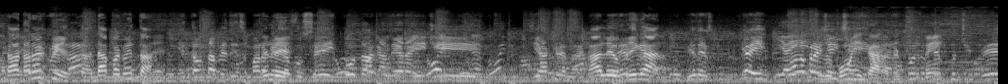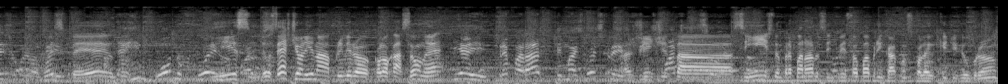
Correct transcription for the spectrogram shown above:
aí. Tá pra tranquilo, tá- dá pra aguentar. Então tá beleza. Parabéns Beleza. a você e toda a galera aí de, de Acrelândia. Valeu, beleza? obrigado. Beleza. E aí, E aí, fala pra tudo gente bom, Ricardo? cara, Tudo quanto bem? tempo que eu te vejo, meu amigo? Pois é, eu tô- rimou, não foi? Isso, rapaz? deu certinho ali na primeira colocação, né? E aí, preparado? Tem mais dois treinos. A gente 24 tá, sim, estamos preparados, a gente veio só pra brincar com os colegas aqui de Rio Branco.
